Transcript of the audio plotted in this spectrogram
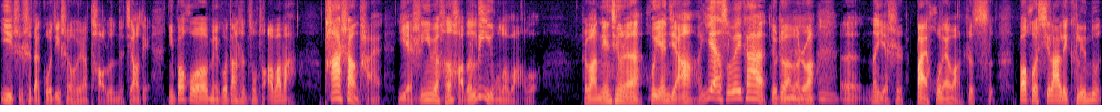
一直是在国际社会上讨论的焦点。你包括美国当时总统奥巴马，他上台也是因为很好的利用了网络，是吧？年轻人会演讲，Yes we can，就这个是吧？嗯呃，那也是拜互联网之赐。包括希拉里·克林顿，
